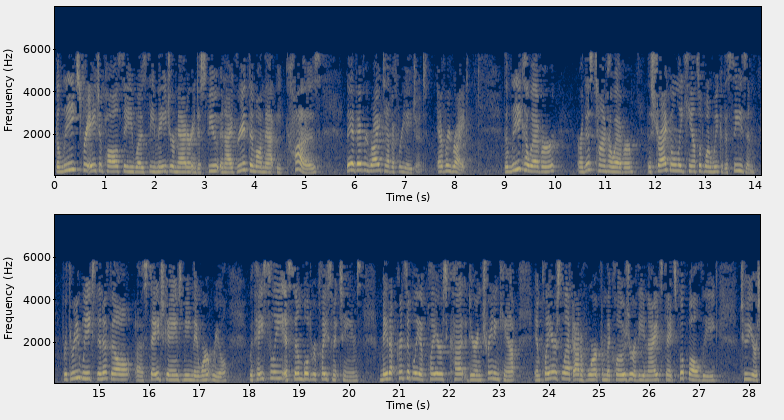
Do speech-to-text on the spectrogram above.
The league's free agent policy was the major matter in dispute, and I agree with them on that because they have every right to have a free agent. Every right. The league, however, or this time, however, the strike only canceled one week of the season. For three weeks, the NFL uh, games, meaning they weren't real, with hastily assembled replacement teams made up principally of players cut during training camp and players left out of work from the closure of the United States Football League two years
